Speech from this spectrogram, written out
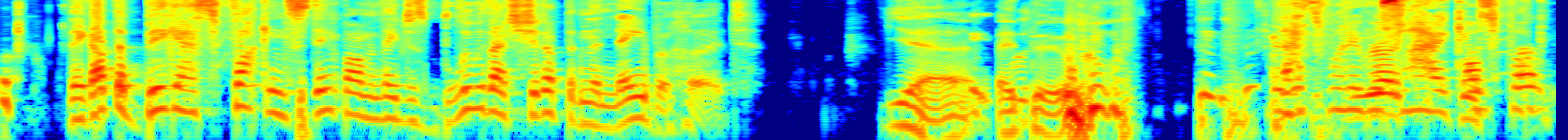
they got the big ass fucking stink bomb and they just blew that shit up in the neighborhood? Yeah, I do. That's what it was like. It was fucking.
